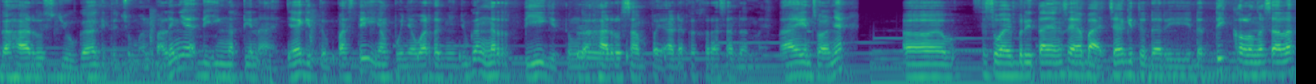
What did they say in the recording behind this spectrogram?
nggak harus juga gitu. Cuman paling ya diingetin aja gitu. Pasti yang punya wartegnya juga ngerti gitu. Nggak Hmm. harus sampai ada kekerasan dan lain-lain. Soalnya eh, sesuai berita yang saya baca gitu dari detik kalau nggak salah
